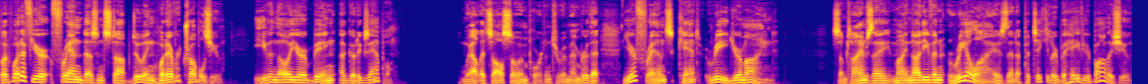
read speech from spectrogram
But what if your friend doesn't stop doing whatever troubles you, even though you're being a good example? Well, it's also important to remember that your friends can't read your mind. Sometimes they might not even realize that a particular behavior bothers you.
